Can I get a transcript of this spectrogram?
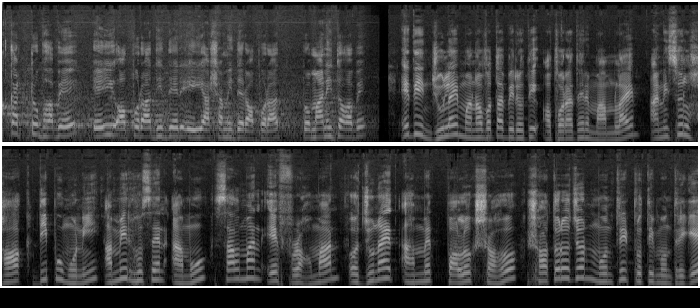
অকাট্যভাবে এই অপরাধীদের, এই আসামিদের অপরাধ প্রমাণিত হবে। এদিন জুলাই মানবতা বিরোধী অপরাধের মামলায় আনিসুল হক, দীপু মনি, আমির হোসেন আমু, সালমান এফ রহমান ও জুনায়েদ আহমেদ পলক সহ সতেরো জন মন্ত্রী প্রতিমন্ত্রীকে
